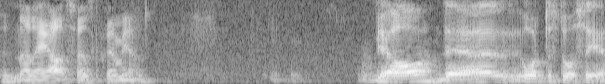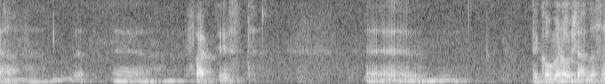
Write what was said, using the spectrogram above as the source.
när det är allsvensk premiär? Ja, det återstår att se. eh, faktiskt. Eh, det kommer nog kännas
